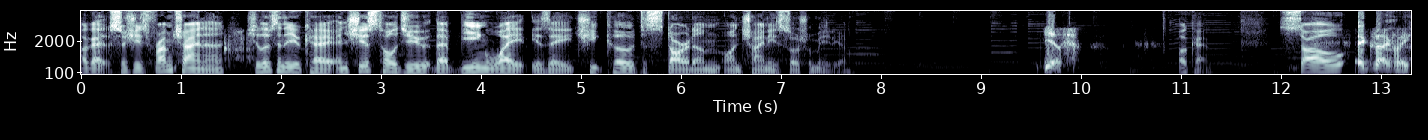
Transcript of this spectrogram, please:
Okay, so she's from China. She lives in the UK, and she has told you that being white is a cheat code to stardom on Chinese social media. Yes, Okay, so exactly.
